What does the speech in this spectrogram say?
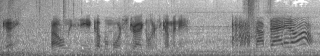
Okay. I only see a couple more stragglers coming in. Not bad at all.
